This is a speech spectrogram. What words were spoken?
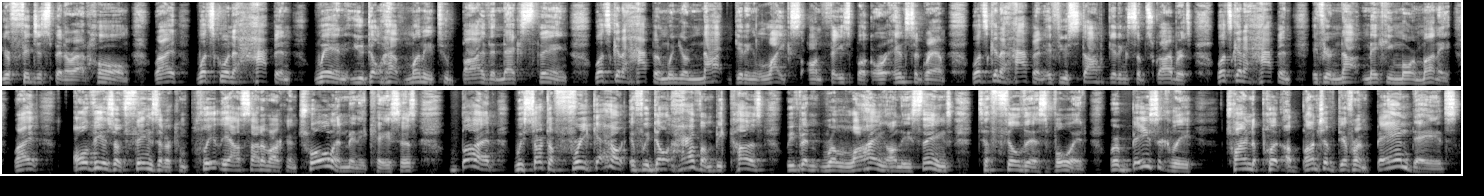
your fidget spinner at home, right? What's going to happen when you don't have money to buy the next thing? What's gonna happen when you're not getting likes on Facebook or Instagram? What's gonna happen if you stop getting subscribers? What's gonna happen if you're not making more money, right? All these are things that are completely outside of our control in many cases, but we start to freak out if we don't have them because we've been relying on these things to fill this void. We're basically trying to put a bunch of different band-aids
